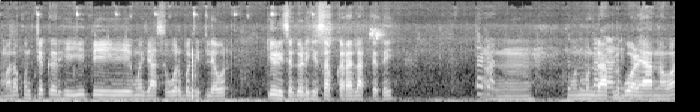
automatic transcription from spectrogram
मला पण चक्कर ही येते म्हणजे असं वर बघितल्यावर केळीचं गड हे साफ करायला लागतात ते आणि म्हणून म्हणलं आपलं गोळ्या आणावा.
